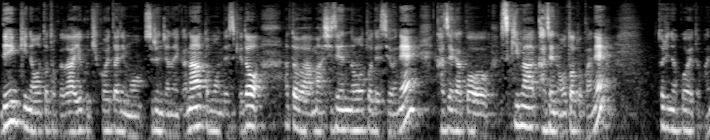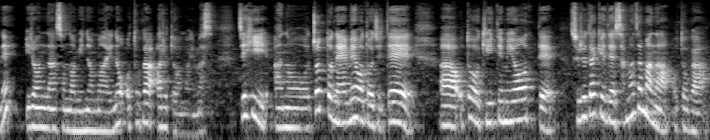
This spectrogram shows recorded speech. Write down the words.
電気の音とかがよく聞こえたりもするんじゃないかなと思うんですけど、あとはまあ自然の音ですよね。風がこう、隙間風の音とかね、鳥の声とかね、いろんなその身の回りの音があると思います。ぜひ、あの、ちょっとね、目を閉じて、あ音を聞いてみようってするだけで様々な音が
